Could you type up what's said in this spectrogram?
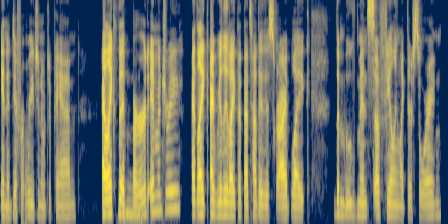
in a different region of Japan. I like the Mhm. bird imagery. I like. I really like that. That's how they describe like the movements of feeling like they're soaring.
